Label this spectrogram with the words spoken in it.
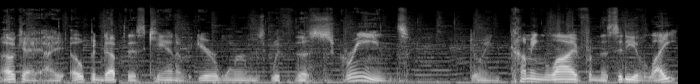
Okay, I opened up this can of earworms with the screens doing Coming Live from the City of Light.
